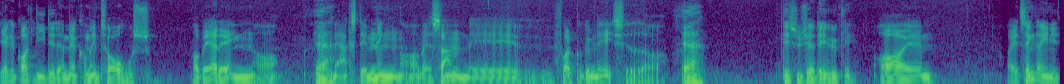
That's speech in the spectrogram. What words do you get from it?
jeg kan godt lide det der med at komme ind til Aarhus og være derinde og ja. mærke stemningen og være sammen med folk på gymnasiet. Og ja. Det synes jeg, det er hyggeligt. Og, øh, og jeg tænker egentlig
